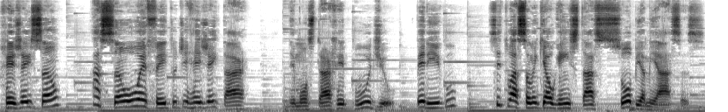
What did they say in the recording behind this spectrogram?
rejeição, ação ou efeito de rejeitar, demonstrar repúdio, perigo, situação em que alguém está sob ameaças.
